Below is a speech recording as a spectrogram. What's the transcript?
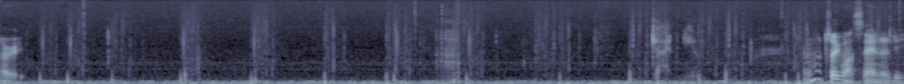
Alright. God, you. I'm gonna check my sanity.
